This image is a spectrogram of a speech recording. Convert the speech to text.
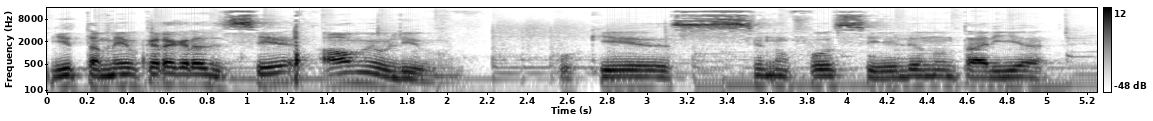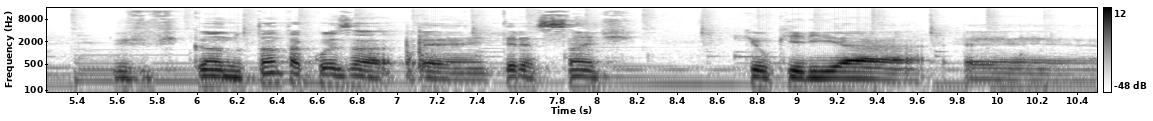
E também eu quero agradecer ao meu livro, porque se não fosse ele eu não estaria vivificando tanta coisa é, interessante que eu queria é,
